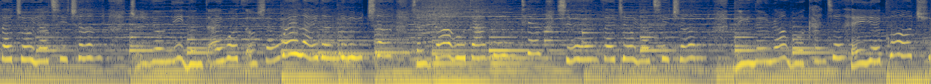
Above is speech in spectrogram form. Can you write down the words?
在就要启程，只有你能带我走向未来的旅程。想到达明天，就要启程你能让我看见黑夜过去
